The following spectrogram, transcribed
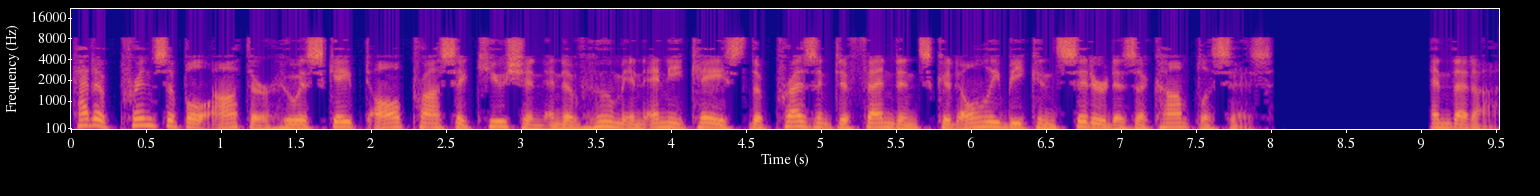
had a principal author who escaped all prosecution and of whom in any case the present defendants could only be considered as accomplices, and that a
